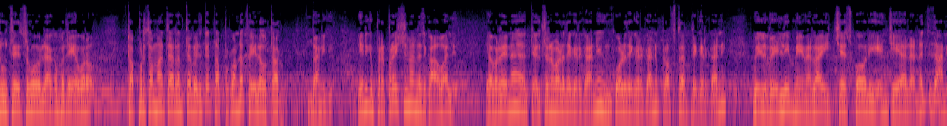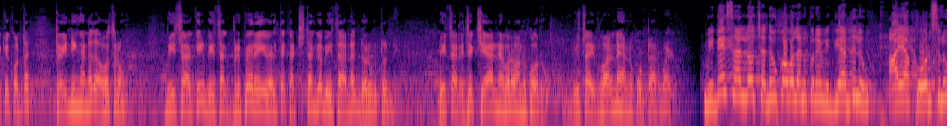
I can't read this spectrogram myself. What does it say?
చూసేసో లేకపోతే ఎవరో తప్పుడు సమాచారంతో వెళ్తే తప్పకుండా ఫెయిల్ అవుతారు దానికి. దీనికి ప్రిపరేషన్ అనేది కావాలి. ఎవరైనా తెలిసిన వాళ్ళ దగ్గర కానీ ఇంకోళ్ళ దగ్గర కానీ ప్రొఫెసర్ దగ్గర కానీ వీళ్ళు వెళ్ళి మేము ఎలా ఇచ్చేసుకోవాలి ఏం చేయాలి అనేది దానికి కొంత ట్రైనింగ్ అనేది అవసరం. వీసాకి వీసాకి ప్రిపేర్ అయ్యి వెళ్తే ఖచ్చితంగా వీసా అనేది దొరుకుతుంది. వీసా రిజెక్ట్ చేయాలని ఎవరు అనుకోరు. వీసా ఇవ్వాలనే అనుకుంటారు వాళ్ళు. విదేశాల్లో చదువుకోవాలనుకునే విద్యార్థులు ఆయా కోర్సులు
